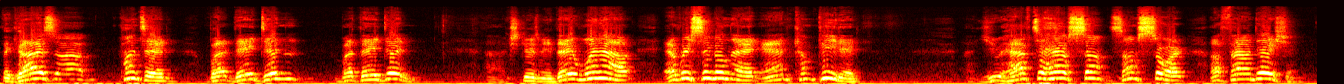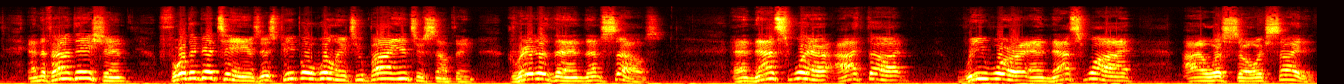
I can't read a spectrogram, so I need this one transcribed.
The guys uh, punted, but they didn't. But they didn't. Uh, excuse me. They went out every single night and competed. You have to have some some sort of foundation, and the foundation for the good teams is people willing to buy into something greater than themselves. And that's where I thought we were, and that's why I was so excited.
